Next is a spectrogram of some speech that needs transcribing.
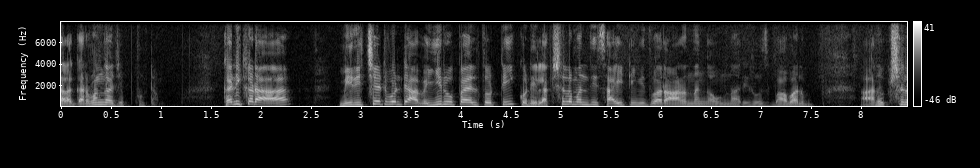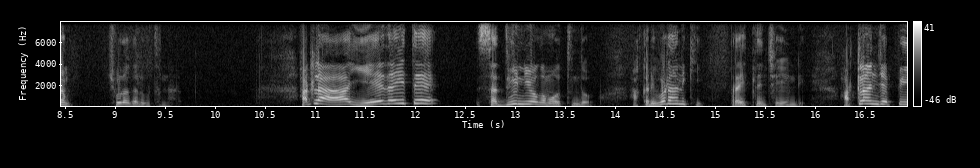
చాలా గర్వంగా చెప్పుకుంటాం. కానీ ఇక్కడ మీరు ఇచ్చేటువంటి ఆ వెయ్యి రూపాయలతోటి కొన్ని లక్షల మంది సాయి టీవీ ద్వారా ఆనందంగా ఉన్నారు ఈరోజు. బాబాను అనుక్షణం చూడగలుగుతున్నారు. అట్లా ఏదైతే సద్వినియోగం అవుతుందో అక్కడ ఇవ్వడానికి ప్రయత్నం చేయండి. అట్లా అని చెప్పి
